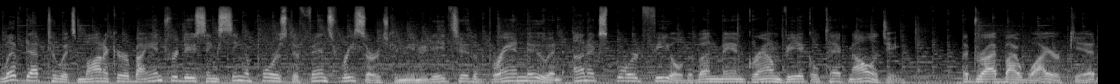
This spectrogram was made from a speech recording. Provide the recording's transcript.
lived up to its moniker by introducing Singapore's defense research community to the brand new and unexplored field of unmanned ground vehicle technology. A drive-by-wire kit,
